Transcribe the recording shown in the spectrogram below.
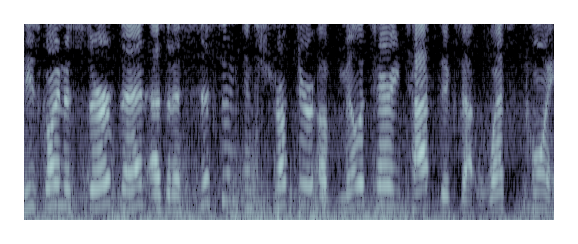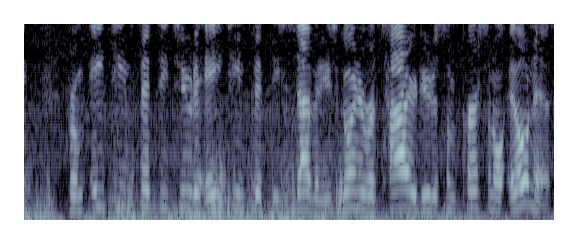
He's going to serve then as an assistant instructor of military tactics at West Point from 1852 to 1857. He's going to retire due to some personal illness.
